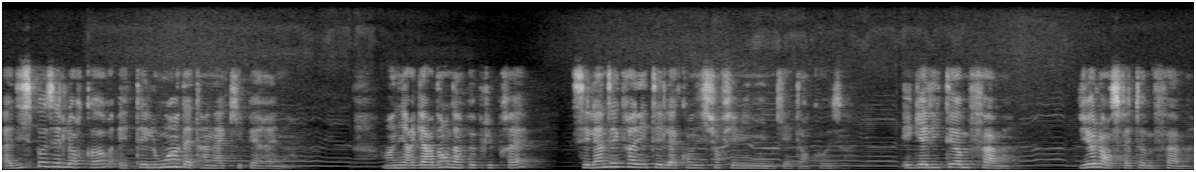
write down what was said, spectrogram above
à disposer de leur corps était loin d'être un acquis pérenne. En y regardant d'un peu plus près, c'est l'intégralité de la condition féminine qui est en cause. Égalité homme-femme, violence faite homme-femme,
